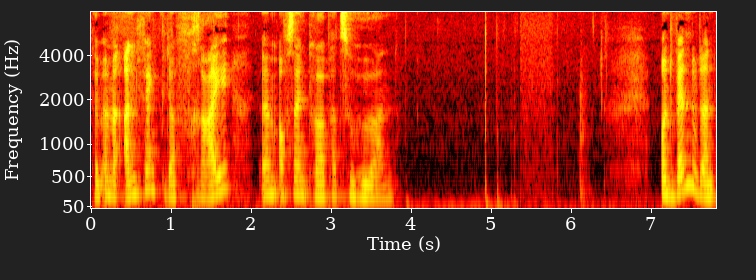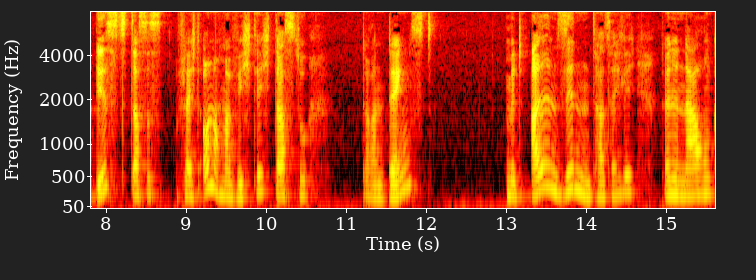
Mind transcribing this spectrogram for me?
damit man anfängt, wieder frei ähm, auf seinen Körper zu hören. Und wenn du dann isst, das ist vielleicht auch nochmal wichtig, dass du daran denkst, mit allen Sinnen tatsächlich deine Nahrung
